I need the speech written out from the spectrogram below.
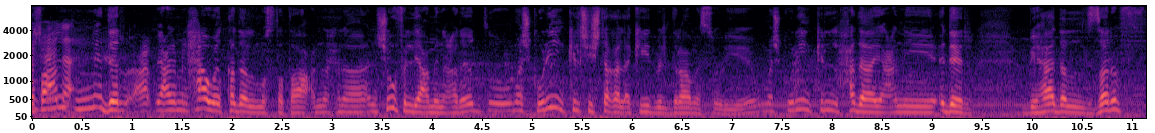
فنقدر يعني بنحاول قدر المستطاع انه إحنا نشوف اللي عم ينعرض ومشكورين كل شيء اشتغل أكيد بالدراما السورية ومشكورين كل حدا يعني قدر بهذا الظرف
